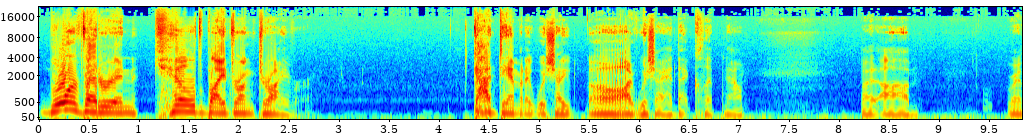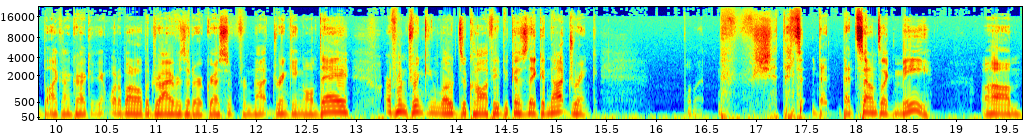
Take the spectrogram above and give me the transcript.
war veteran killed by drunk driver. God damn it! I wish I oh I wish I had that clip now. But um, red black on crack again. What about all the drivers that are aggressive from not drinking all day or from drinking loads of coffee because they could not drink? Well, that shit that that that sounds like me. Um,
